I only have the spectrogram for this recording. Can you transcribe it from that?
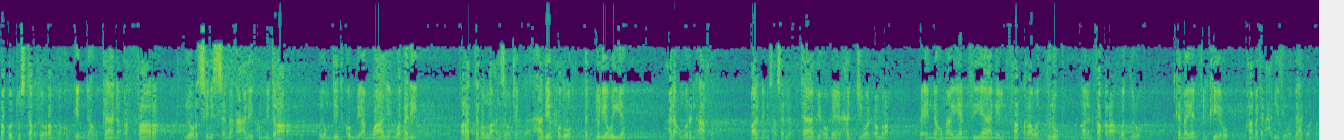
فقلت استغفروا ربكم إنه كان غفارا يرسل السماء عليكم مدرارا ويمددكم بأموال وبنين. فرتب الله عز وجل هذه الحظوظ الدنيوية على أمور الآخرة. قال النبي صلى الله عليه وسلم تابعوا بين الحج والعمرة فإنهما ينفيان الفقر والذنوب. قال الفقر والذنوب كما ينفي الكير خامة الحديث والذهب والفضة.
